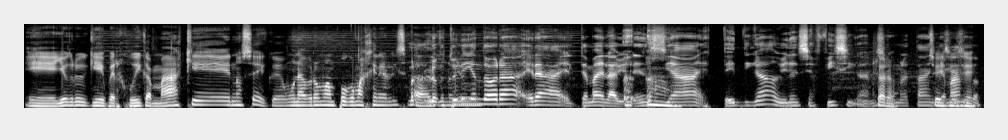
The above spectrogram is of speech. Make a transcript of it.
eh, yo creo que perjudica más que, no sé, que una broma un poco más generalizada. Bueno, lo que No estoy leyendo ahora era el tema de la violencia estética o violencia física, no Claro. sé cómo lo estaban Sí, llamando. sí.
